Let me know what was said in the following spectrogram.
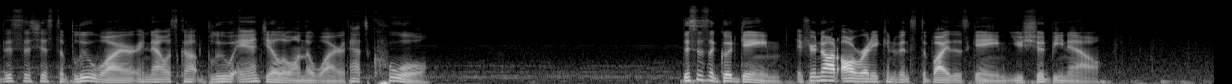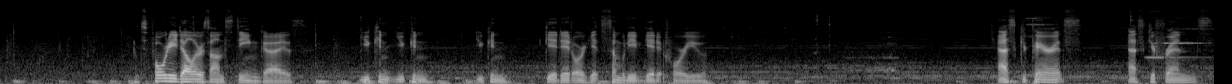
This is just a blue wire, and now it's got blue and yellow on the wire, that's cool! This is a good game. If you're not already convinced to buy this game, you should be now. It's $40 on Steam, guys. You can- you can- you can get it or get somebody to get it for you. Ask your parents. Ask your friends.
